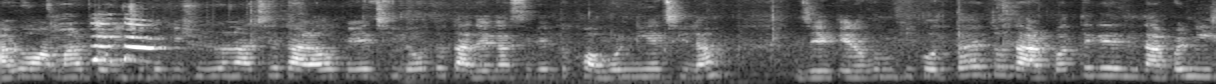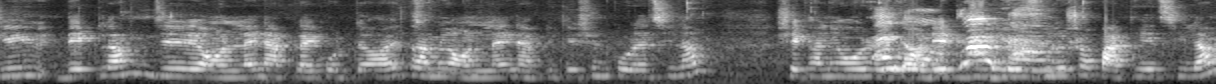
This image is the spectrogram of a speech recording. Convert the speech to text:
আরও আমার পরিচিত কিছুজন আছে তারাও পেয়েছিল তো তাদের কাছ থেকে একটু খবর নিয়েছিলাম যে কীরকম কী করতে হয়। তো তারপর থেকে তারপর নিজেই দেখলাম যে অনলাইন অ্যাপ্লাই করতে হয়। তো আমি অনলাইন অ্যাপ্লিকেশন করেছিলাম। সেখানে ওর রেকর্ডেড ভিডিওসগুলো সব পাঠিয়েছিলাম।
